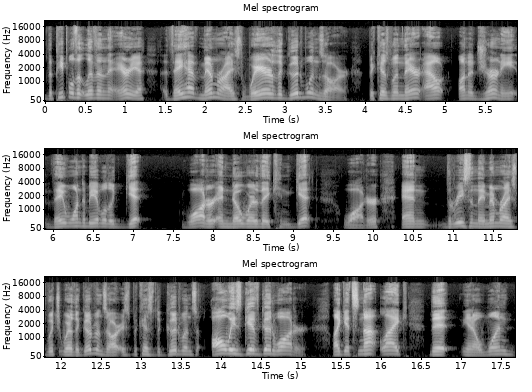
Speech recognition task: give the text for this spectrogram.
the people that live in the area, they have memorized where the good ones are because when they're out on a journey, they want to be able to get water and know where they can get water. And the reason they memorize which where the good ones are is because the good ones always give good water. Like it's not like that, you know, one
